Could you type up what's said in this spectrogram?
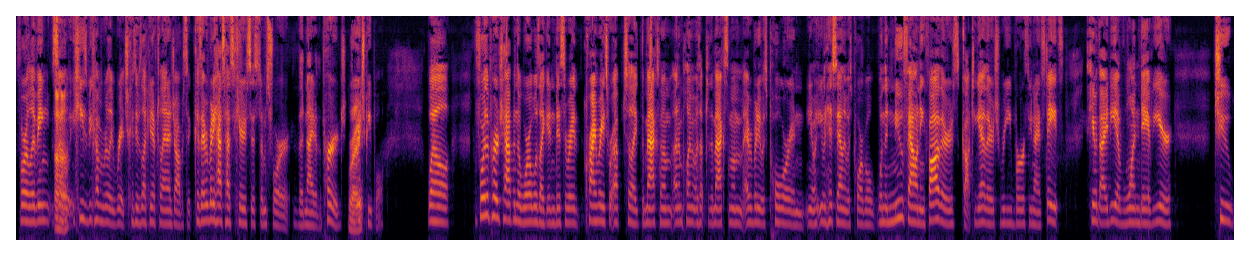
for a living so Uh-huh. he's become really rich because he was lucky enough to land a job because everybody has to have security systems for the night of the purge the Right. rich people well before the purge happened, the world was like in disarray. Crime rates were up to like the maximum. Unemployment was up to the maximum. Everybody was poor and, you know, even his family was poor. But when the new founding fathers got together to rebirth the United States, came with the idea of one day of year to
